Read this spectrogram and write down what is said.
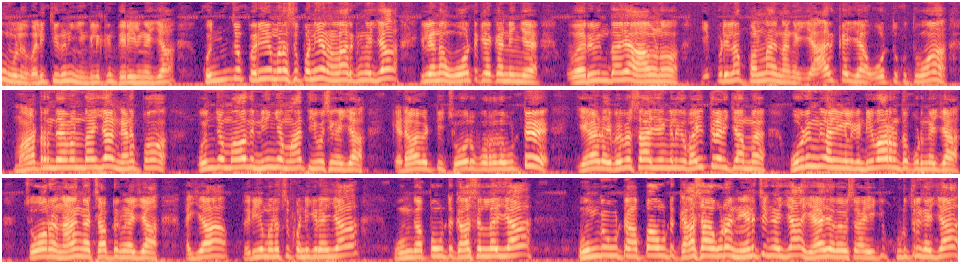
உங்களுக்கு வலிக்குதுன்னு எங்களுக்கும் தெரியலங்க ஐயா. கொஞ்சம் பெரிய மனசு பண்ணியா நல்லா இருக்குங்க ஐயா. இல்லைன்னா ஓட்டு கேட்க நீங்கள் வருந்தாயா ஆகணும். இப்படிலாம் பண்ணால் நாங்கள் யாருக்கு ஐயா ஓட்டு குத்துவோம்? மாற்றம் தேவன் தான் ஐயா நினைப்போம். கொஞ்சமாவது நீங்கள் மாற்றி யோசிங்க ஐயா. கெடா வெட்டி சோறு போடுறதை விட்டு ஏழை விவசாயி எங்களுக்கு வயிற்றுல அடிக்காம ஒழுங்கா எங்களுக்கு நிவாரணத்தை கொடுங்க ஐயா. சோறை நாங்கள் சாப்பிட்டுங்க ஐயா. ஐயா பெரிய மனசு பண்ணிக்கிறேன் ஐயா. உங்கள் அப்பா விட்டு காசு இல்லை ஐயா. உங்கள் வீட்டு அப்பா விட்டு காசாக கூட நினச்சிங்க ஐயா. ஏழை விவசாயிக்கு கொடுத்துருங்க ஐயா.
